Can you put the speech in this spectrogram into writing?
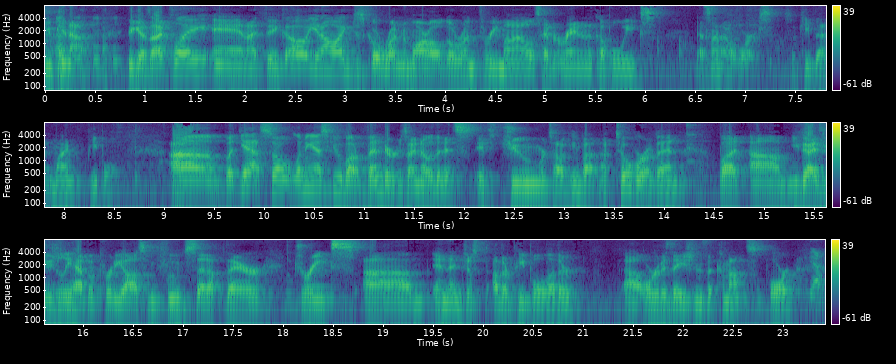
You cannot. because I play and I think, oh, you know, I can just go run tomorrow. I'll go run three miles. Haven't ran in a couple weeks. That's not how it works. So keep that in mind, people. Um, but yeah, so let me ask you about vendors. I know that it's it's June. We're talking about an October event, but um, you guys usually have a pretty awesome food set up there, drinks, um, and then just other people, other uh, organizations that come out and support. Yeah.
